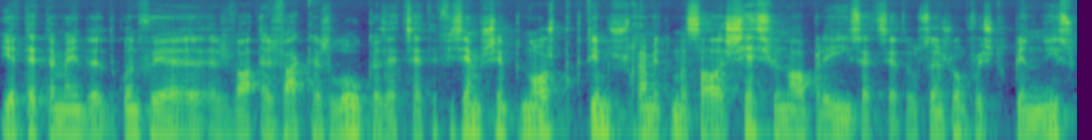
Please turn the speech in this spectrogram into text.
e até também de, de quando foi as, as, vacas loucas, etc. Fizemos sempre nós, porque temos realmente uma sala excepcional para isso, etc. O São João foi estupendo nisso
